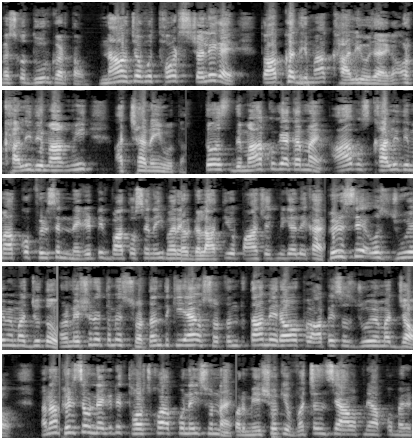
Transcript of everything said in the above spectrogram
मैं उसको दूर करता हूँ। ना जब वो थॉट्स चले गए तो आपका दिमाग खाली हो जाएगा और खाली दिमाग भी अच्छा नहीं होता। तो उस दिमाग को क्या करना है? आप उस खाली दिमाग को फिर से नेगेटिव बातों से नहीं भरे। और गलातियों पाँच एक में क्या लिखा है? फिर से उस जुए में मत जुतो। परमेश्वर ने तुम्हें स्वतंत्र किया है, उस स्वतंत्रता में रहो, वापस उस जुए में मत जाओ। है ना? फिर से नेगेटिव थॉट्स को आपको नहीं सुनना है। परमेश्वर के वचन से आप अपने आप को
